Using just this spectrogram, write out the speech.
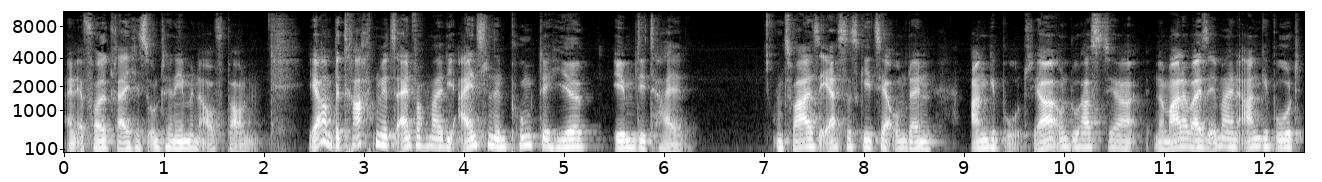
ein erfolgreiches Unternehmen aufbauen. Ja, und betrachten wir jetzt einfach mal die einzelnen Punkte hier im Detail. Und zwar als erstes geht es ja um dein Angebot, ja, und du hast ja normalerweise immer ein Angebot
